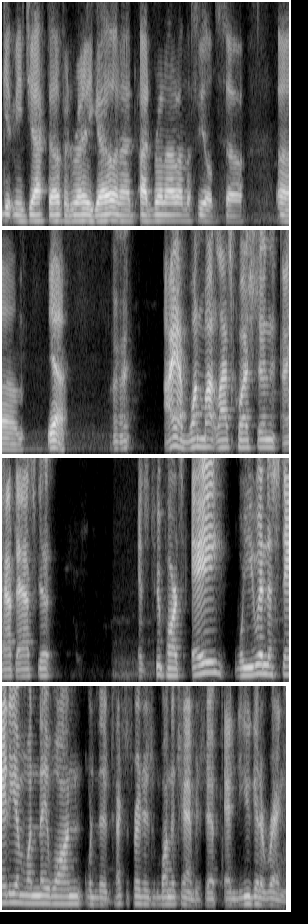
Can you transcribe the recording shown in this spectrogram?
get me jacked up and ready to go, and I'd I'd run out on the field. So, um, yeah. All right. I have one last question. I have to ask it it's two parts. A, were you in the stadium when they won, when the Texas Rangers won the championship, and do you get a ring?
